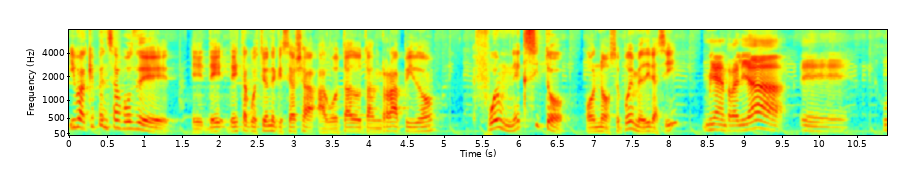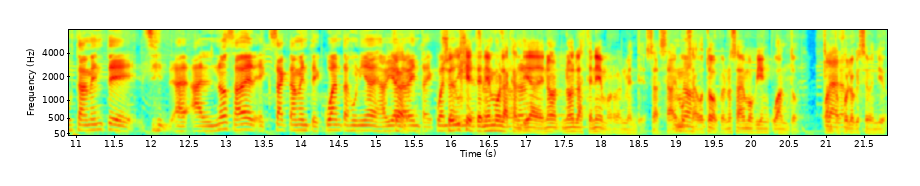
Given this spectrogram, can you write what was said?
Iba, ¿qué pensás vos eh, de, esta cuestión de que se haya agotado tan rápido? ¿Fue un éxito o no? ¿Se puede medir así? Mira, en realidad, eh, justamente al, no saber exactamente cuántas unidades había a la venta y cuántas Yo dije tenemos la cantidad de no, no las tenemos realmente. O sea, sabemos que se agotó, pero no sabemos bien cuánto. Cuánto fue lo que se vendió.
